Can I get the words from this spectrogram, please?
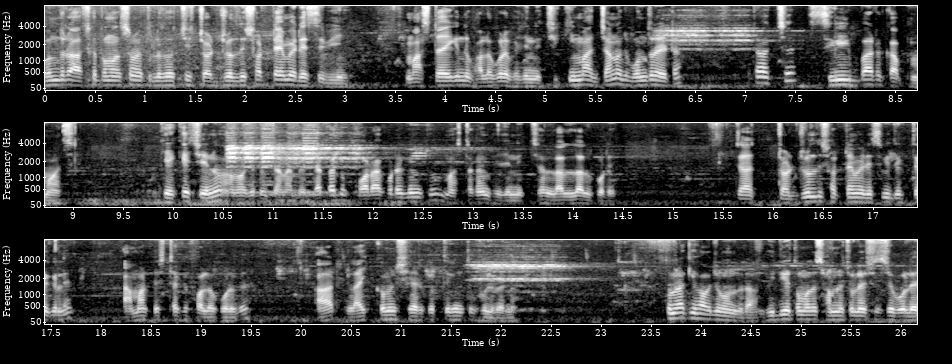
বন্ধুরা, আজকে তোমাদের সামনে তুলে ধরছি চটজলদি শর্ট টাইমের রেসিপি মাছটাকে কিন্তু ভালো করে ভেজে নিচ্ছি। কী মাছ জানো বন্ধুরা এটা? এটা হচ্ছে সিলভার কাপ মাছ। কে কে চেনো আমাকে একটু জানাবে। দেখো একটু কড়া করে কিন্তু মাছটাকে আমি ভেজে নিচ্ছি লাল লাল করে। যা চটজলদি শর্ট টাইমের রেসিপি দেখতে গেলে আমার পেজটাকে ফলো করবে, আর লাইক কমেন্ট শেয়ার করতে কিন্তু ভুলবে না। তোমরা কী ভাবছ বন্ধুরা? ভিডিও তোমাদের সামনে চলে এসেছে বলে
